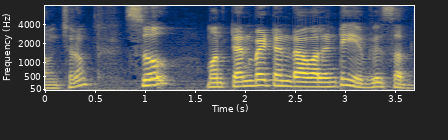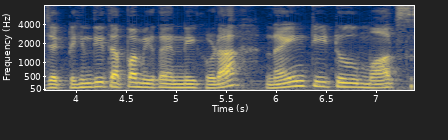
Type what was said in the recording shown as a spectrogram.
సంవత్సరం. సో మనం టెన్ బై టెన్ రావాలంటే ఎవ్రీ సబ్జెక్ట్ హిందీ తప్ప మిగతా అన్నీ కూడా నైంటీ టూ మార్క్స్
